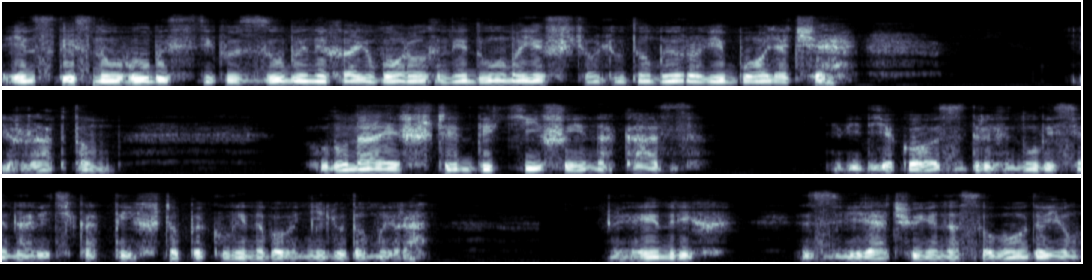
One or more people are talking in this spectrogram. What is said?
Він стиснув губи, стіпив зуби, нехай ворог не думає, що Людомирові боляче. І раптом лунає ще дикіший наказ від якого здригнулися навіть кати, що пекли на вогні Людомира. Генріх звірячує насолодою,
